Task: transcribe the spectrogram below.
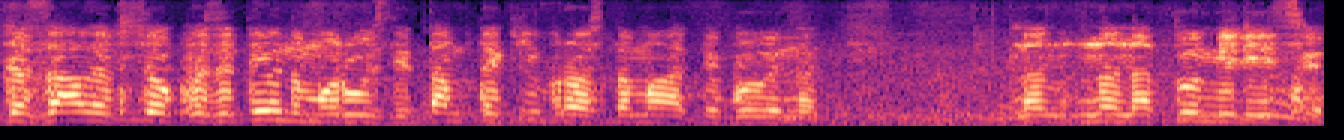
казали все в позитивному руслі, там такі просто мати були на, на, на, на ту міліцію.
